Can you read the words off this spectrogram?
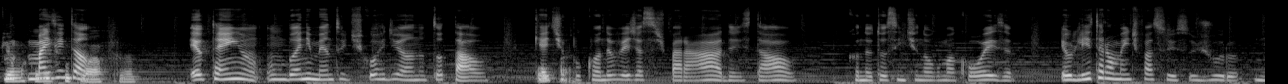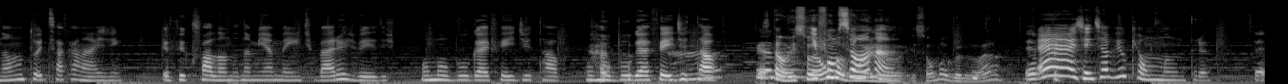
que é uma coisa Mas tipo então- afro, né? Eu tenho um banimento discordiano total. Que é Opa. tipo, quando eu vejo essas paradas e tal, quando eu tô sentindo alguma coisa, eu literalmente faço isso, juro. Não tô de sacanagem. Eu fico falando na minha mente várias vezes. O Mobuga é feio de tal. O Mobuga é feio de tal. Então, isso E é um funciona. bagulho. Isso é um bagulho, não é? É, a gente já viu que é um mantra. É,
